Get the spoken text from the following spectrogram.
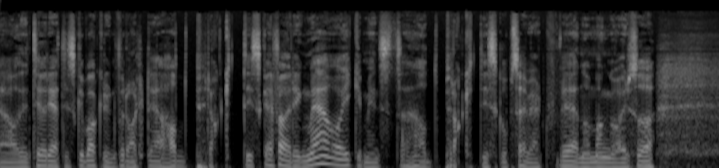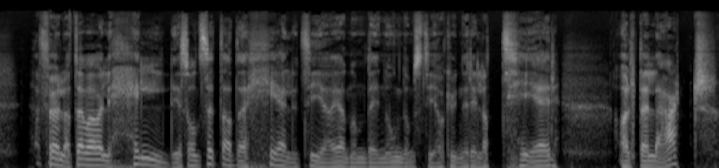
av den teoretiske bakgrunnen for alt det jeg hadde praktisk erfaring med, og ikke minst hadde praktisk observert gjennom mange år. Så jeg føler at jeg var veldig heldig sånn sett, at jeg hele tida gjennom den ungdomstida kunne relatere alt jeg lærte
